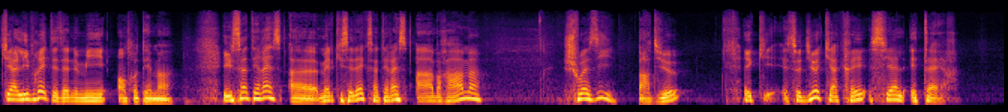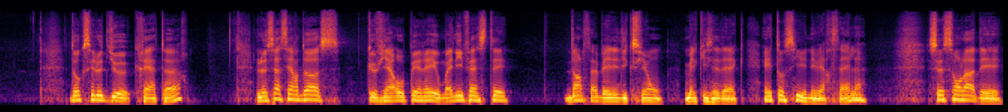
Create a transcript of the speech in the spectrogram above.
qui a livré tes ennemis entre tes mains. Il s'intéresse, à, Melchisedec s'intéresse à Abraham, choisi par Dieu, et qui, ce Dieu qui a créé ciel et terre. Donc c'est le Dieu créateur, le sacerdoce que vient opérer ou manifester dans sa bénédiction Melchisedec est aussi universel. Ce sont là des,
